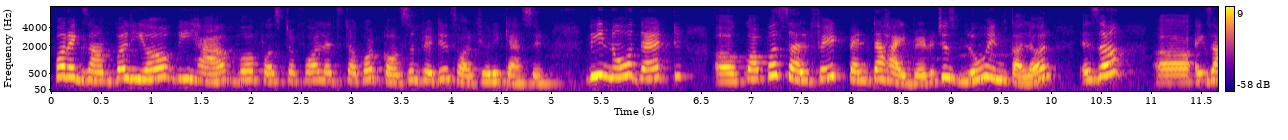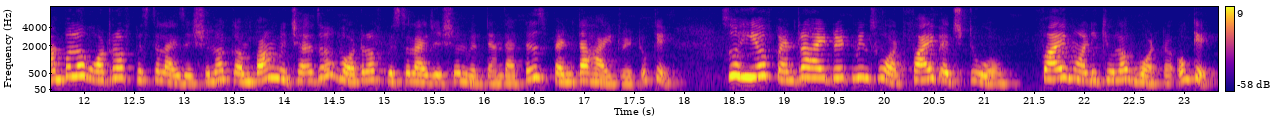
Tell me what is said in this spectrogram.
For example, here we have, uh, first of all, let's talk about concentrated sulfuric acid. We know that uh, copper sulfate pentahydrate, which is blue in color, is a uh, example of water of crystallization, a compound which has a water of crystallization with them, that is pentahydrate, okay. So here pentahydrate means what? 5H2O. 5 molecule of water. Okay.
